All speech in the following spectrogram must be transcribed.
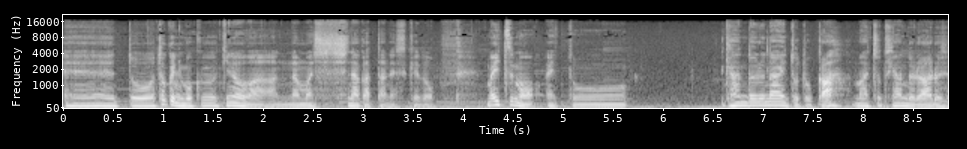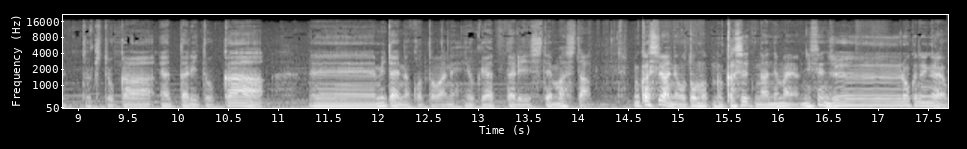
えー、っと特に僕昨日は何もしなかったんですけど、まあ、いつもえっとキャンドルナイトとか、まあ、ちょっとキャンドルある時とかやったりとか、えー、みたいなことはねよくやったりしてました。昔はねおとも昔って何年前や？2016年ぐらい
